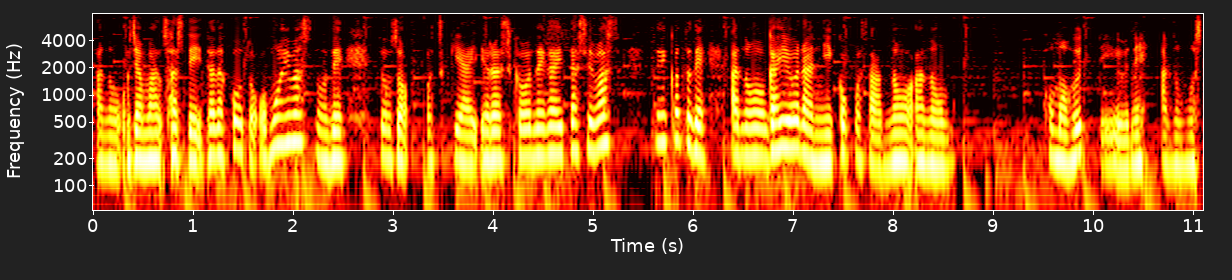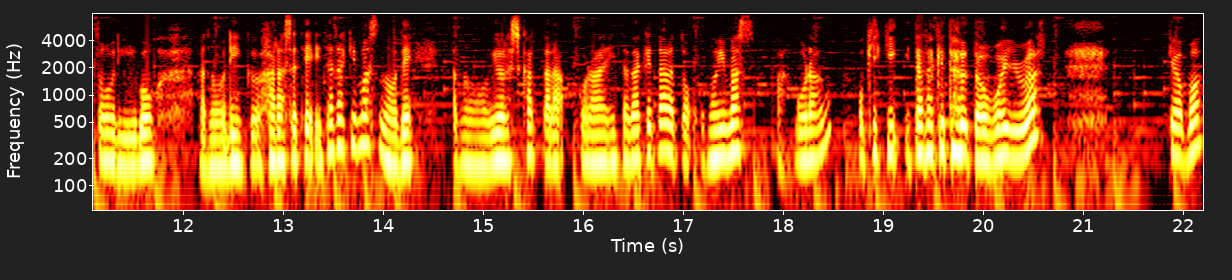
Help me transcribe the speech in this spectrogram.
あのお邪魔させていただこうと思いますのでどうぞお付き合いよろしくお願いいたします。ということで、あの、概要欄にココさんの、あの、コモフっていうね、あの、ストーリーを、あの、リンク貼らせていただきますので、あの、よろしかったらご覧いただけたらと思います。あ、ご覧？お聞きいただけたらと思います。今日も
